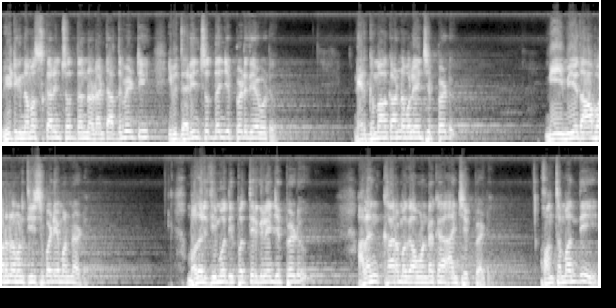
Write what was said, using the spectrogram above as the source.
వీటికి నమస్కరించొద్దన్నాడు. అంటే అర్థం ఏంటి ఇవి ధరించొద్దని చెప్పాడు దేవుడు. నిర్గమాకాండములు ఏం చెప్పాడు? మీ మీద ఆభరణములు తీసిపడేయమన్నాడు. మొదటి తిమోతి పత్రికలు ఏం చెప్పాడు? అలంకారముగా ఉండక అని చెప్పాడు. కొంతమంది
